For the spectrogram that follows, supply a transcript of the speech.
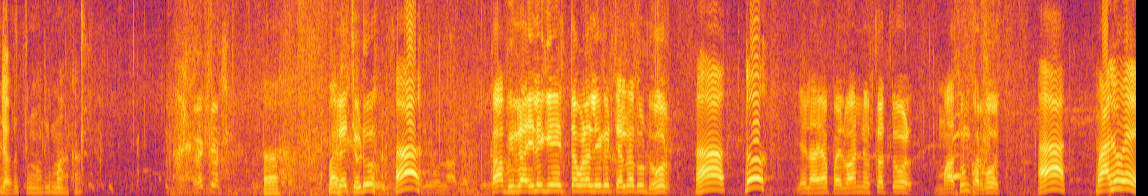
जाओ तुम्हारी माँ का। हाँ। अरे छोटू। हाँ। कहा फिर रहा है? लेके इतना बड़ा लेकर चल रहा तू ढोर। हाँ तो ये लाया पहलवान ने उसका तोड़। मासूम खरगोश। हाँ मालूम है।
